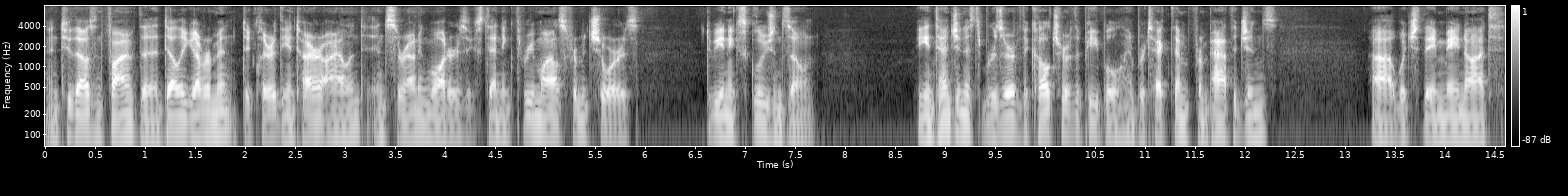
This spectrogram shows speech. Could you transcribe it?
in 2005, the Delhi government declared the entire island and surrounding waters extending three miles from its shores to be an exclusion zone. The intention is to preserve the culture of the people and protect them from pathogens uh, which they may not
